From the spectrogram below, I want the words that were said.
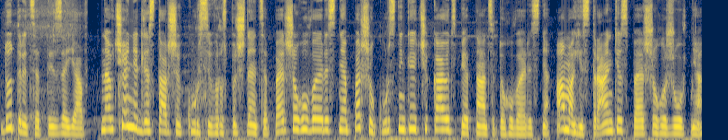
до 30 заяв. Навчання для старших курсів розпочнеться 1 вересня. Першокурсники чекають з 15 вересня, а магістрантів з 1 жовтня.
